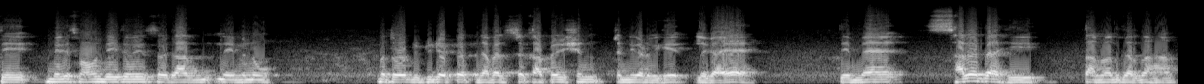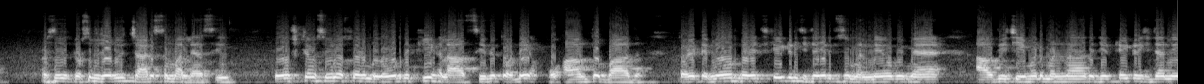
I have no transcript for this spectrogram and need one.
ਤੇ ਮੇਰੇ ਸਮਾਉਣ ਦੇਖਦੇ ਹੋਏ ਸਰਕਾਰ ਨੇ ਮੈਨੂੰ ਬਤੌਰ ਡਿਊਟੀ director Punjab health corporation Chandigarh ਵਿਖੇ ਲਗਾਇਆ ਹੈ। ਤੇ ਮੈਂ ਸਾਰਿਆਂ ਦਾ ਹੀ ਧੰਨਵਾਦ ਕਰਦਾ ਹਾਂ। ਤੁਸੀਂ ਜਦੋਂ ਤੁਸੀਂ ਚਾਰਜ ਸੰਭਾਲਿਆ ਸੀ। ਉਸ ਟਾਈਮ ਸਿਵਲ ਹਸਪਤਾਲ ਮਲੋਟ ਦੇ ਕੀ ਹਾਲਾਤ ਸੀ ਤੇ ਤੁਹਾਡੇ ਆਉਣ ਤੋਂ ਬਾਅਦ ਤੁਹਾਡੇ ਟੈਨਿਓਰ ਦੇ ਵਿੱਚ ਕਿਹੜੀ ਕਿਹੜੀ ਚੀਜ਼ਾਂ ਜਿਹੜੀ ਤੁਸੀਂ ਮੰਨਦੇ ਹੋ ਵੀ ਮੈਂ ਆਪਦੀ ਅਚੀਵਮੈਂਟ ਮੰਨਣਾ ਤੇ ਜਿਹੜੀ ਕਿਹੜੀ ਚੀਜ਼ਾਂ ਨੇ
